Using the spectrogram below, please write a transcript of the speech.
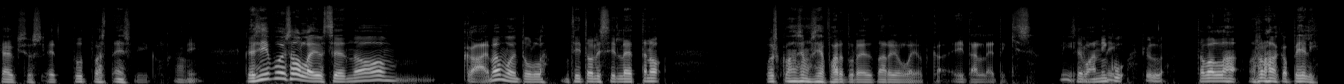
käyks jos et tuut vasta ensi viikolla. Ah. Niin. Kyllä siinä voisi olla just se, että no kai mä voin tulla. Mutta sitten olisi silleen, että no olisikohan semmoisia partureita tarjolla, jotka ei tälleen tekisi. Niin, Se vaan niinku- Kyllä. Tavallaan raaka peli,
